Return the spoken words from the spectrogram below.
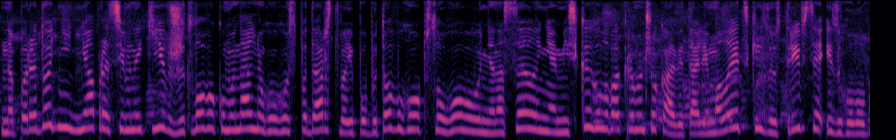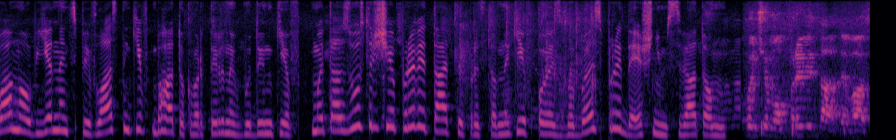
Напередодні дня працівників житлово-комунального господарства і побутового обслуговування населення міський голова Кременчука Віталій Малецький зустрівся із головами об'єднань співвласників багатоквартирних будинків. Мета зустрічі привітати представників ОСББ з прийдешнім святом. Хочемо привітати вас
